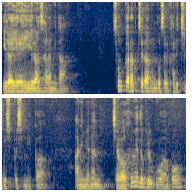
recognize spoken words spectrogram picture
이러이러 이런 사람이다. 손가락질하는 것을 가르치고 싶으십니까? 아니면은 죄와 흠에도 불구하고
